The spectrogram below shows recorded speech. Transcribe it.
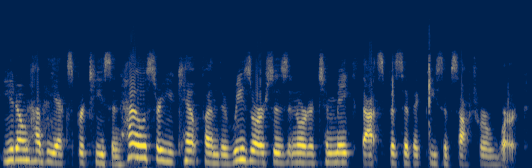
you don't have the expertise in house or you can't find the resources in order to make that specific piece of software work.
